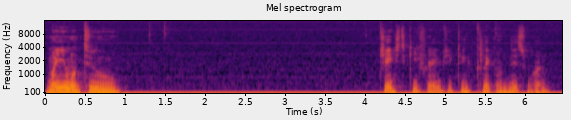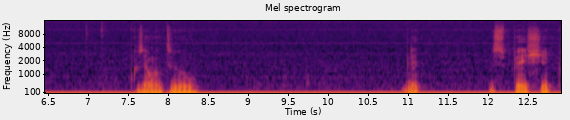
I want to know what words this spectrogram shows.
when you want to change the keyframes you can click on this one because I want to let the spaceship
